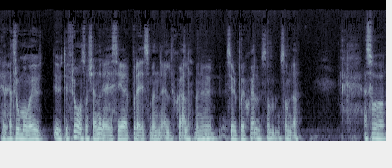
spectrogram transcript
Jag, jag tror många ut, utifrån som känner dig ser på dig som en eldsjäl. Men hur mm. ser du på dig själv som, som det? Alltså,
